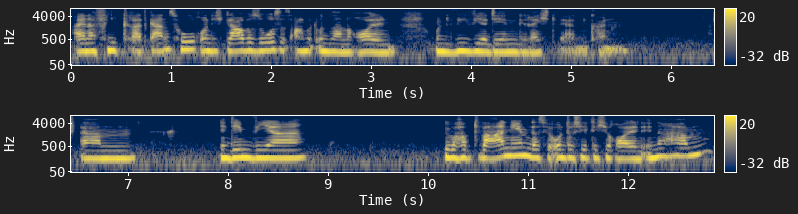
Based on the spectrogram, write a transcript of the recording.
einer fliegt gerade ganz hoch. Und ich glaube, so ist es auch mit unseren Rollen und wie wir denen gerecht werden können. Ähm, indem wir überhaupt wahrnehmen, dass wir unterschiedliche Rollen innehaben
